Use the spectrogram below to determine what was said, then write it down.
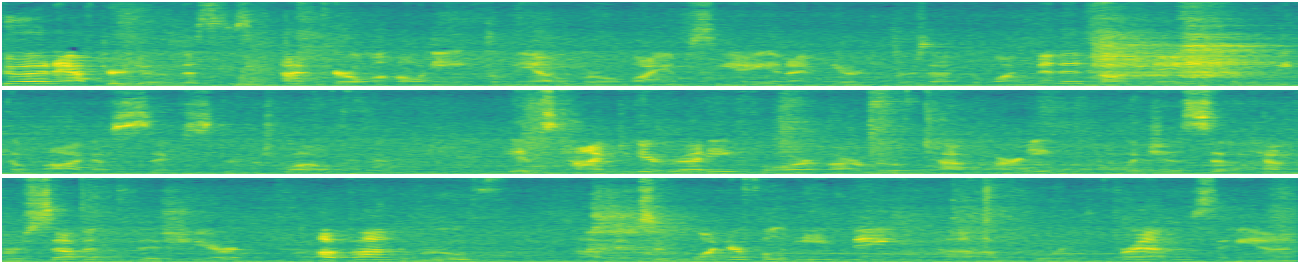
Good afternoon. This is, I'm Carol Mahoney from the Attleboro YMCA, and I'm here to present the one-minute update for the week of August 6th through 12th. It's time to get ready for our rooftop party, which is September 7th this year, up on the roof. Um, it's a wonderful evening um, with friends, and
